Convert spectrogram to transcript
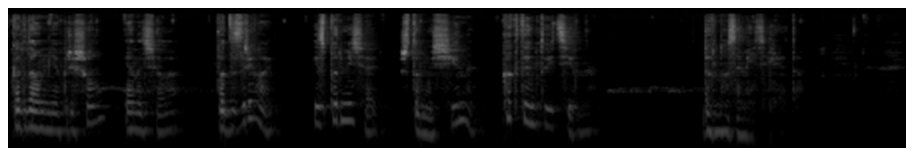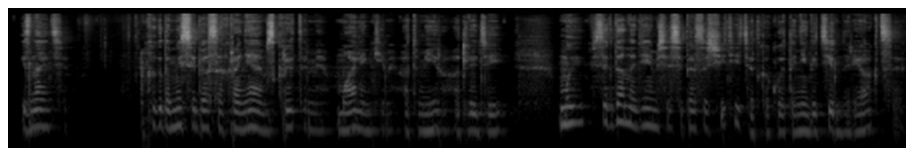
Когда он мне пришел, я начала подозревать и подмечать, что мужчины как-то интуитивно давно заметили это. И знаете, когда мы себя сохраняем скрытыми, маленькими от мира, от людей, мы всегда надеемся себя защитить от какой-то негативной реакции,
